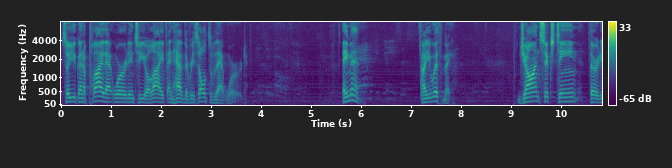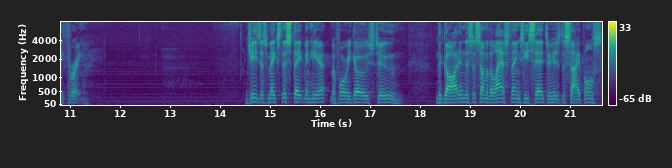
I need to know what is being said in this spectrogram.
so you can apply that word into your life and have the results of that word. Amen. Are you with me? John 16 33. Jesus makes this statement here before he goes to the garden. This is some of the last things he said to his disciples.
